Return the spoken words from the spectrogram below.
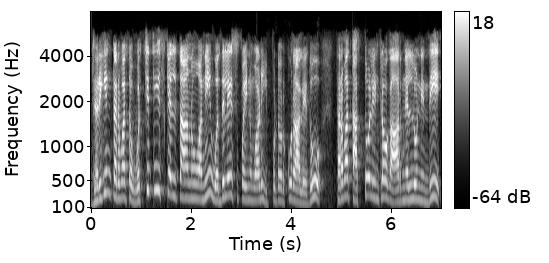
జరిగిన తర్వాత వచ్చి తీసుకెళ్తాను అని వదిలేసిపోయిన వాడు ఇప్పటి వరకు రాలేదు. తర్వాత అత్తోళ్ళ ఇంట్లో ఒక ఆరు నెలలు ఉండింది.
